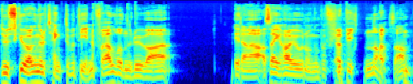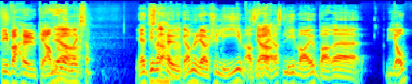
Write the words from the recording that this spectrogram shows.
Du husker jo òg når du tenkte på dine foreldre når du var i denne Altså, jeg har jo noen på 14 nå, sant? de var haugamle, Ja. liksom. Ja, de var haugamle, de har jo ikke liv. Altså, Ja. deres liv var jo bare Jobb.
